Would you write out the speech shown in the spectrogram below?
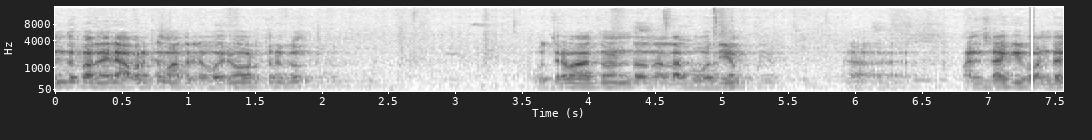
എന്ത് പറഞ്ഞാലും അവർക്ക് മാത്രമല്ല ഓരോരുത്തർക്കും ഉത്തരവാദിത്വം ഉണ്ടെന്നുള്ള ബോധ്യം മനസ്സിലാക്കിക്കൊണ്ട്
